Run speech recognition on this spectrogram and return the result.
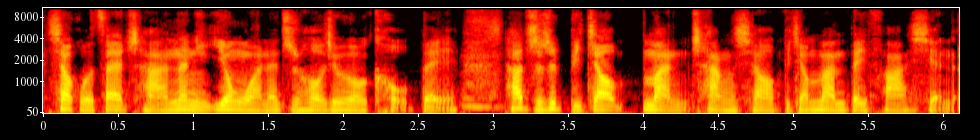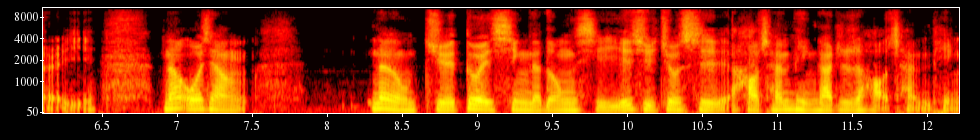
效果再差，那你用完了之后就有口碑，它只是比较慢畅销，比较慢被发现而已。那我想。那种绝对性的东西，也许就是好产品，它就是好产品。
